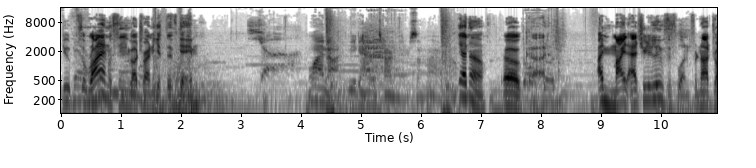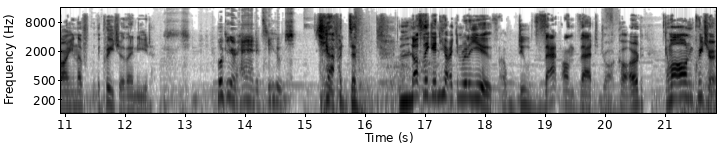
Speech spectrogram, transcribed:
Dude, so Ryan was thinking about trying to get this game. Why not? We can have a tournament or something. I don't know. Yeah, no. Oh god. I might actually lose this one for not drawing enough of the creatures I need. Look at your hand, it's huge. Yeah, but there's nothing in here I can really use. I'll do that on that to draw a card. Come on, creature.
